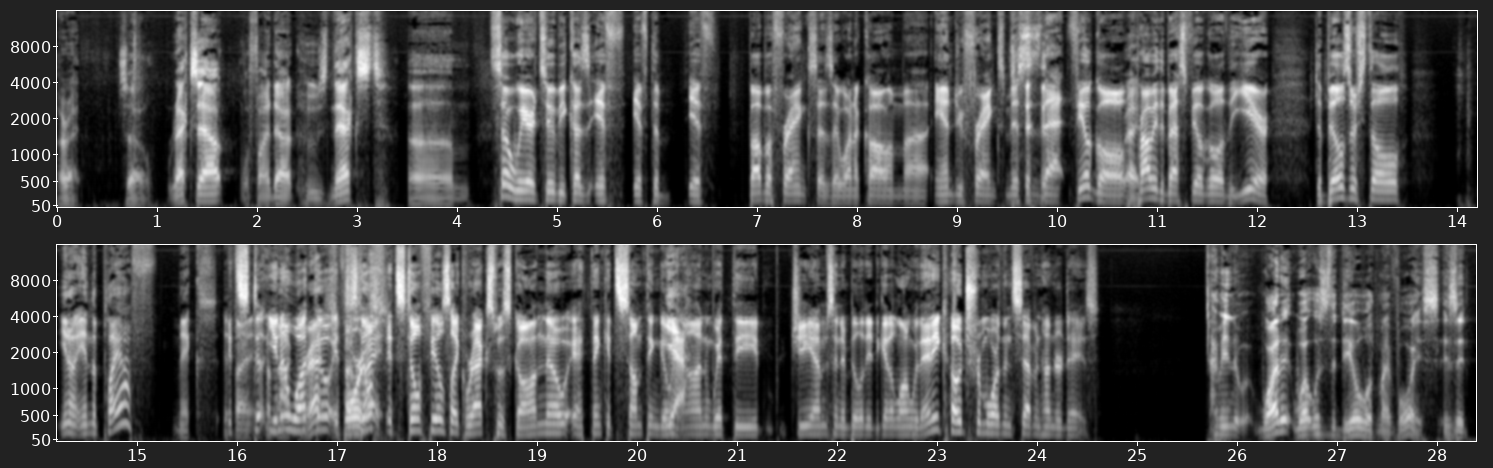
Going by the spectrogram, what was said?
All right. So Rex out. We'll find out who's next. Um, So weird too because if if the if Bubba Franks, as I want to call him, uh, Andrew Franks misses that field goal, Right. probably the best field goal of the year. The Bills are still, you know, in the playoff mix. If It's I- still, if you know what correct. though, If it still right. it still feels like Rex was gone though. I think it's something going Yeah. on with the GM's inability to get along with any coach for more than 700 days. I mean, what what was the deal with my voice? Is it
